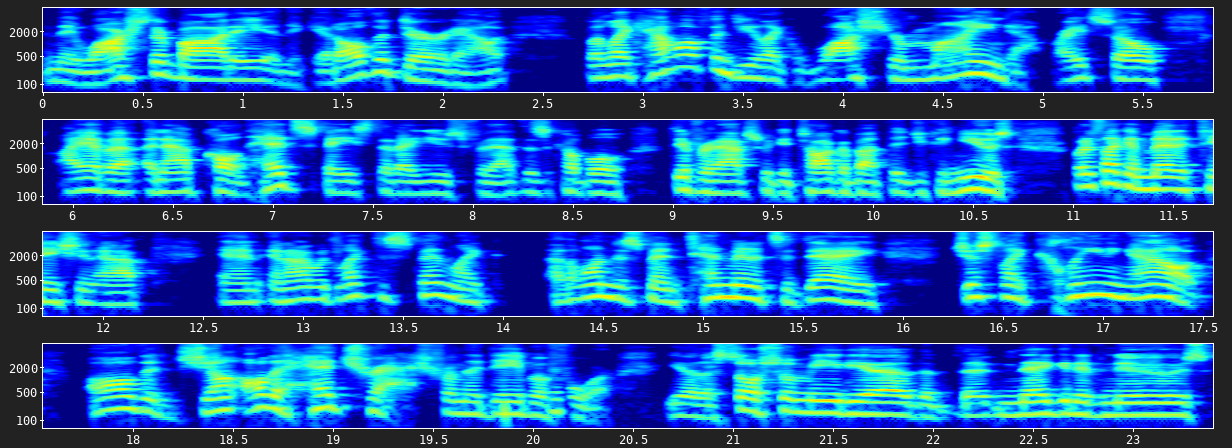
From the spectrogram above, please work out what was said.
and they wash their body and they get all the dirt out. But like, how often do you like wash your mind out, right? So I have a, an app called Headspace that I use for that. There's a couple different apps we could talk about that you can use, but it's like a meditation app. And and I would like to spend like I wanted to spend 10 minutes a day just like cleaning out all the junk, all the head trash from the day mm-hmm. before. You know, the social media, the the negative news.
